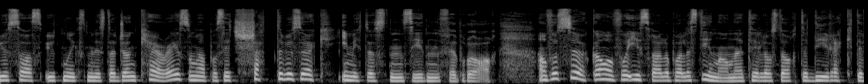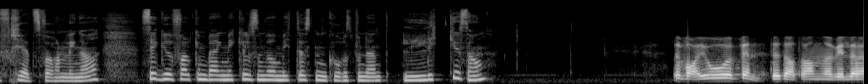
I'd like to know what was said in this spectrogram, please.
USAs utenriksminister John Kerry, som er på sitt sjette besøk i Midtøsten siden februar. Han forsøker å få Israel og palestinerne til å starte direkte fredsforhandlinger. Sigurd Falkenberg Mikkelsen, vår Midtøsten-korrespondent, lykkes han? Det var jo ventet at han ville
